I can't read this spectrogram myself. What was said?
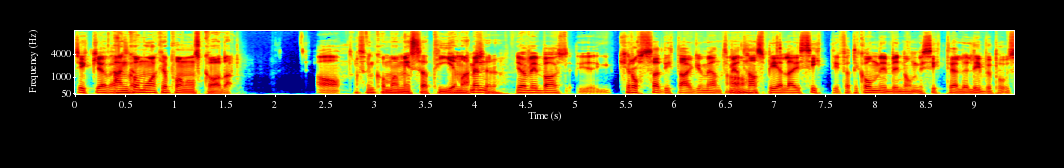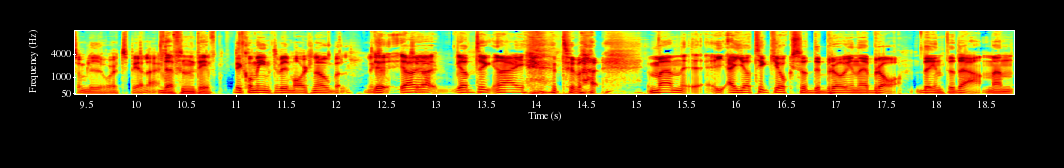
Tycker jag Han verkligen. kommer åka på någon skada. Ja, sen kommer han missa tio matcher. men jag vill bara eh, krossa ditt argument med Ja. att han spelar i City, för att det kommer ju bli någon i City eller Liverpool som blir årets spelare. Definitivt. Det kommer inte bli Mark Noble. Liksom, jag, jag, jag, jag tycker, nej, tyvärr. Men eh, jag tycker också att De Bruyne är bra. Det är inte det, men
